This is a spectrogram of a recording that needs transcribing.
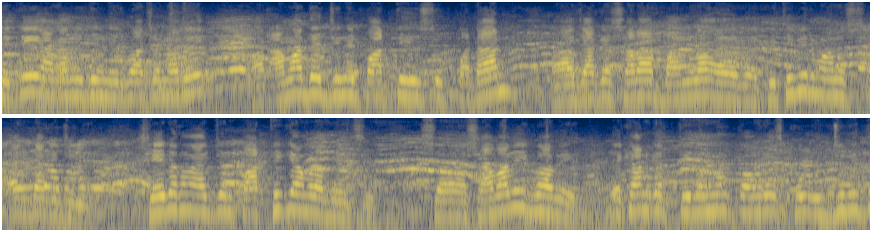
দেখেই আগামী দিন নির্বাচন হবে। আর আমাদের যিনি প্রার্থী ইউসুফ পাঠান যাকে সারা বাংলা পৃথিবীর মানুষ এক ডাকে চিনে, সেই রকম একজন প্রার্থীকে আমরা পেয়েছি। স্বাভাবিকভাবে এখানকার তৃণমূল কংগ্রেস খুব উজ্জীবিত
